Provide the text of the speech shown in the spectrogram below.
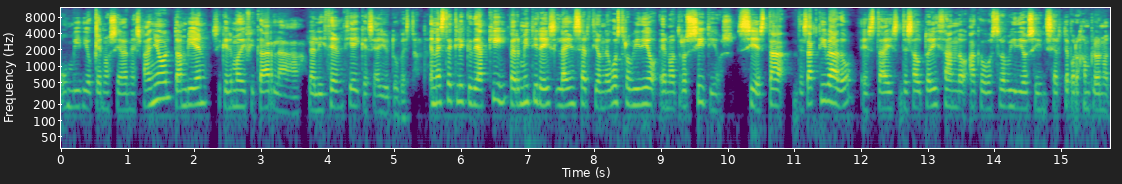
un vídeo que no sea en español. También si queréis modificar la, la licencia y que sea YouTube estándar. En este clic de aquí permitiréis la inserción de vuestro vídeo en otros sitios. Si está desactivado, estáis desautorizando a que vuestro vídeo se inserte, por ejemplo, en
